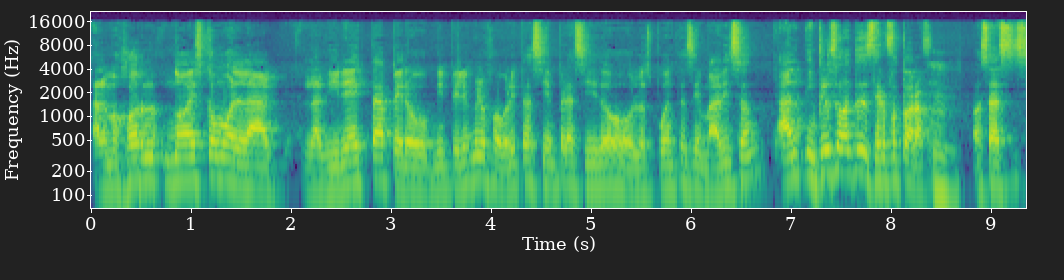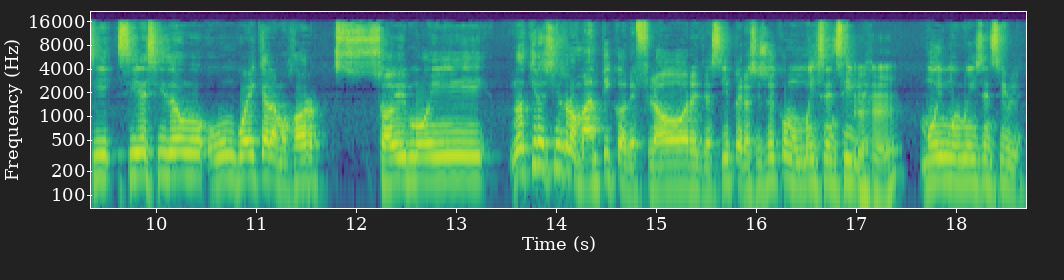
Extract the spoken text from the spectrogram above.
A lo mejor no es como la, la directa, pero mi película favorita siempre ha sido Los Puentes de Madison, incluso antes de ser fotógrafo. Mm. O sea, sí, sí he sido un güey que a lo mejor soy muy no quiero decir romántico de flores y así, pero sí soy como muy sensible, muy, muy, muy sensible.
